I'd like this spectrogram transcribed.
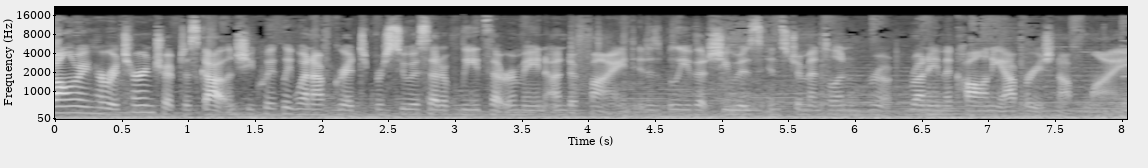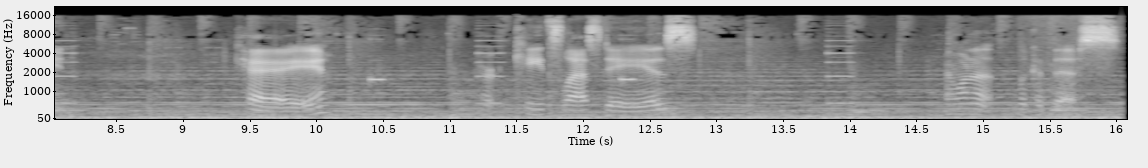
Following her return trip to Scotland, she quickly went off grid to pursue a set of leads that remain undefined. It is believed that she was instrumental in running the colony operation offline. Okay. Kate's last days. I want to look at this.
